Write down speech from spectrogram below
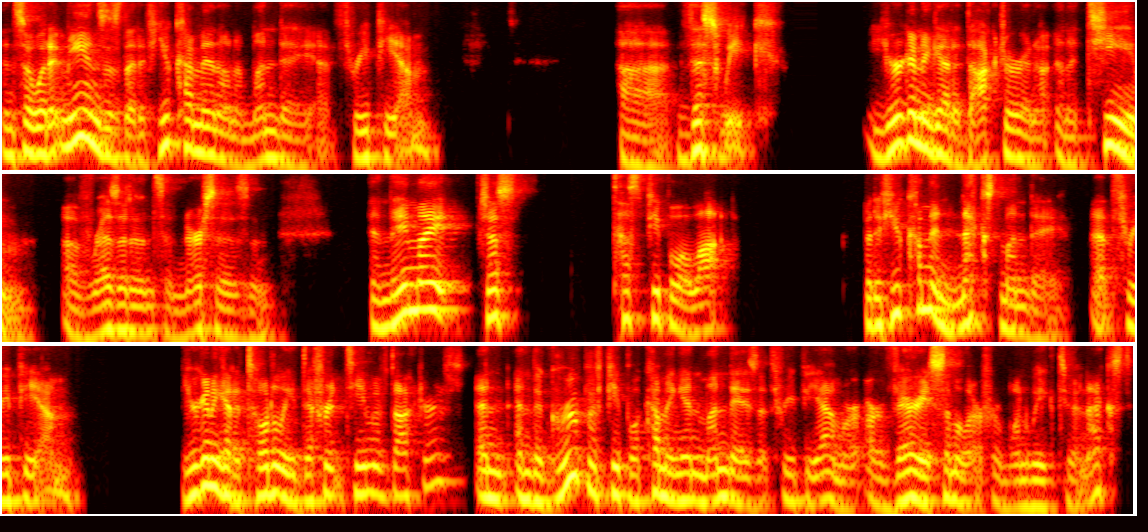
And so what it means is that if you come in on a Monday at 3 p.m. Uh, this week, you're going to get a doctor and a, and a team of residents and nurses and and they might just test people a lot. But if you come in next monday at 3 p.m you're going to get a totally different team of doctors and and the group of people coming in mondays at 3 p.m are, are very similar from one week to the next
